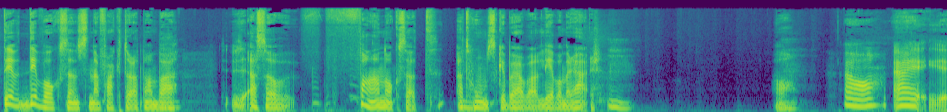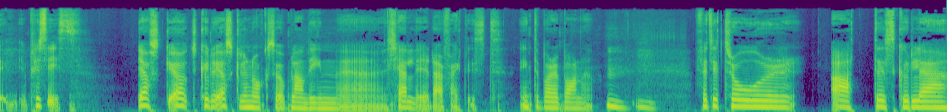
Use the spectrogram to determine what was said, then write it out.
Det, det var också en sån här faktor att man bara, alltså fan också att, att hon ska behöva leva med det här. Ja. Ja, nej, precis. Jag, sk- jag, skulle, jag skulle nog också blanda in eh, Kjell i det där faktiskt. Inte bara barnen. För att jag tror att det skulle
